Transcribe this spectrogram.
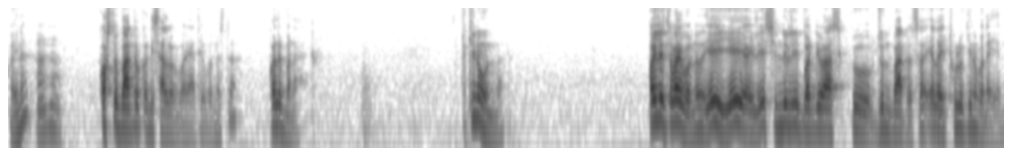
होइन? कस्तो बाटो कति सालमा बनाएको थियो भन्नुहोस् त कसले बनायो? किन हुन्न? अहिले तपाईँ भन्नु यही यही अहिले सिन्धुली बर्दिवासको जुन बाटो छ यसलाई ठुलो किन बनाइएन?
